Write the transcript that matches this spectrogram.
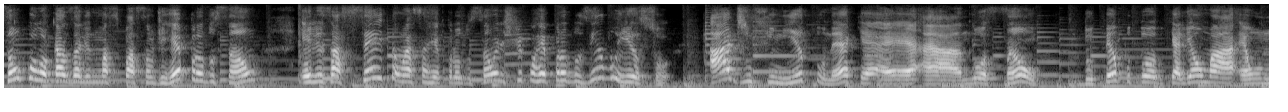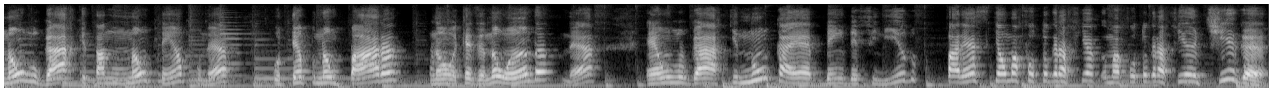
são colocados ali numa situação de reprodução, eles aceitam essa reprodução, eles ficam reproduzindo isso ad infinito, né? Que é, é a noção do tempo todo, que ali é, uma, é um não lugar que está no não tempo, né? O tempo não para, não, quer dizer, não anda, né? É um lugar que nunca é bem definido. Parece que é uma fotografia, uma fotografia antiga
